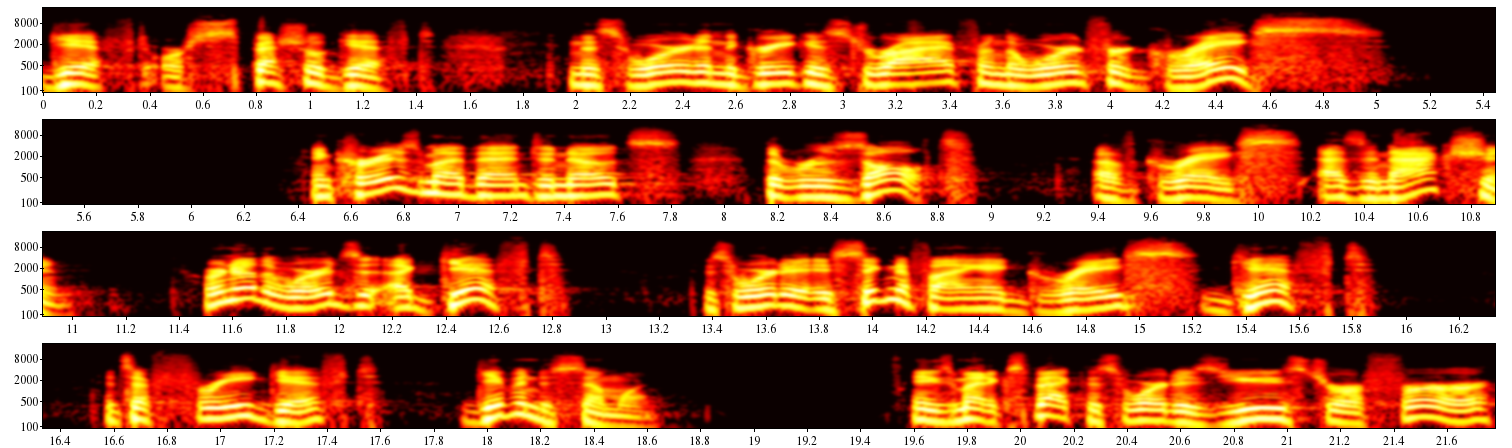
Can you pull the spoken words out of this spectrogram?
gift or special gift. And this word in the Greek is derived from the word for grace. And charisma then denotes the result of grace as an action, or in other words, a gift. This word is signifying a grace gift. It's a free gift given to someone. As you might expect, this word is used to refer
